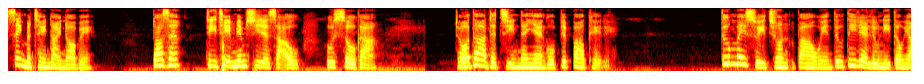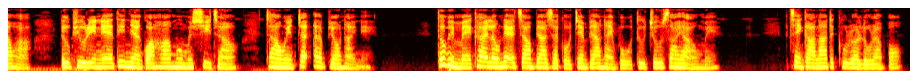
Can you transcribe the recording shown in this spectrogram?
စိတ်မထိန်နိုင်တော့ပဲ။တွားစမ်းဒီအချိန်မြင့်မရှိတဲ့စာအုပ်ဟုဆိုကဒေါသတကြီးနှယံကို ပြစ်ပေါက်ခဲ့တယ်။သူ့မိတ်ဆွေဂျွန်အပါဝင် သူသိတဲ့လူနီ၃ယောက်ဟာလူဖြူတွေနဲ့အသိဉာဏ်ကွာဟမှုမရှိကြောင်းဒါဝင်တက်အပ်ပြောနိုင်တယ်။သို့ပေမဲ့ခိုင်လုံတဲ့အကြောင်းပြချက်ကိုတင်ပြနိုင်ဖို့သူစူးစမ်းရအောင်မယ်။အ ချိန်ကာလတစ်ခုတော့ လိုတာပေါ့။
